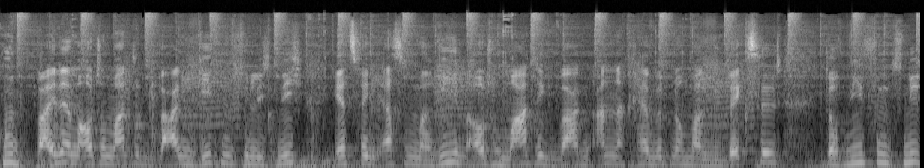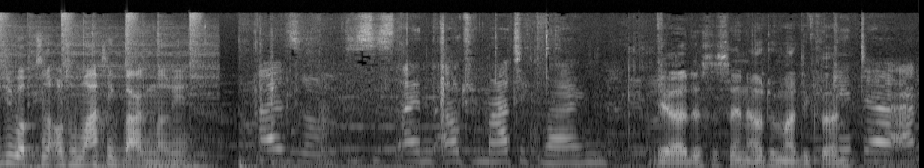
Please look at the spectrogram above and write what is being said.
Gut, beide im Automatikwagen geht natürlich nicht. Jetzt fängt erstmal Marie im Automatikwagen an, nachher wird nochmal gewechselt. Doch wie funktioniert überhaupt so ein Automatikwagen, Marie? Also, ein Automatikwagen. ja, das ist ein Automatikwagen. Geht der an?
